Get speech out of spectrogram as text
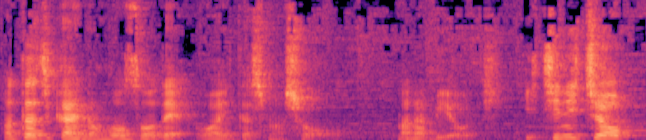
また次回の放送でお会いいたしましょう。学びようき一日を。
